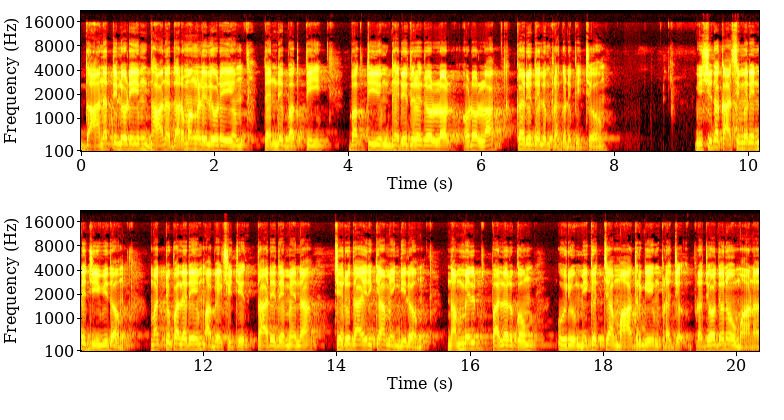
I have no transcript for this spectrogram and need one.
ദാനത്തിലൂടെയും ദാനധർമ്മങ്ങളിലൂടെയും തന്റെ ഭക്തി ഭക്തിയും ദരിദ്രരോടുള്ള കരുതലും പ്രകടിപ്പിച്ചു. വിശുദ്ധ കാശ്മീരിന്റെ ജീവിതം മറ്റു പലരെയും അപേക്ഷിച്ച് താരതമ്യേന ചെറുതായിരിക്കാമെങ്കിലും നമ്മിൽ പലർക്കും ഒരു മികച്ച മാതൃകയും പ്രചോ പ്രചോദനവുമാണ്.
